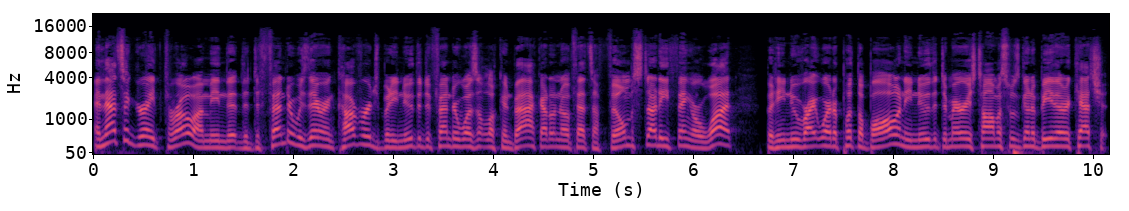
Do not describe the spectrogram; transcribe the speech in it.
And that's a great throw. I mean, the, the defender was there in coverage, but he knew the defender wasn't looking back. I don't know if that's a film study thing or what, but he knew right where to put the ball, and he knew that Demaryius Thomas was going to be there to catch it.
